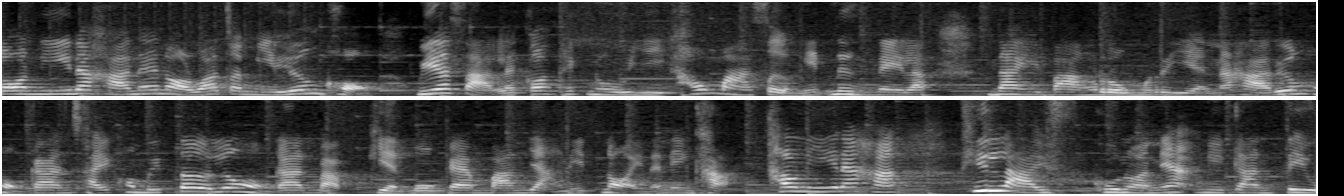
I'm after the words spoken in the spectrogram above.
ตอนนี้นะคะ แน่นอนว่าจะมีเรื่องของวิทยาศาสตร์ และก็เทคโนโลยีเข้ามาเสริมนิดนึงในละในบางโรงเรียนนะคะ เรื่องของการใช้คอมพิวเตอร์เรื่องของการแบบเขียนโปรแกรมบางอย่างนิดหน่อยนั่นเองค่ะ เท่านี้นะคะที่ไลฟ์คุณนนเนี่ยมีการติว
